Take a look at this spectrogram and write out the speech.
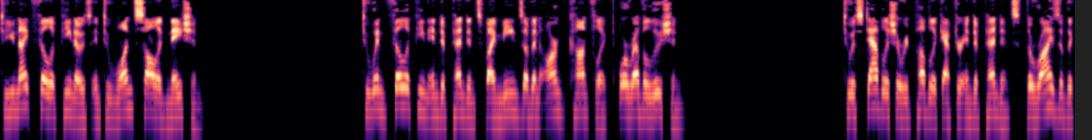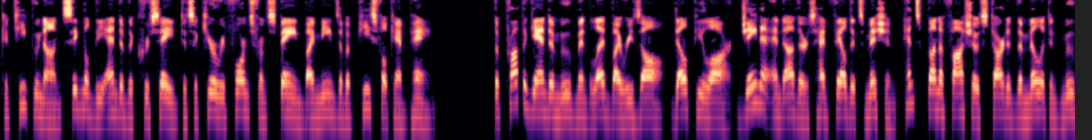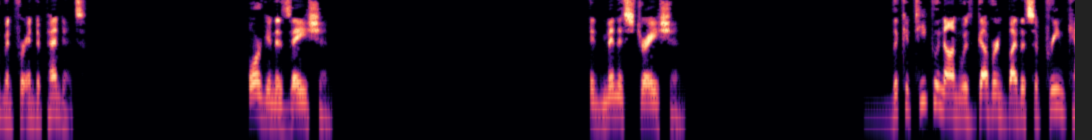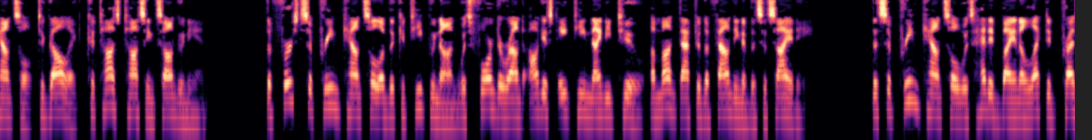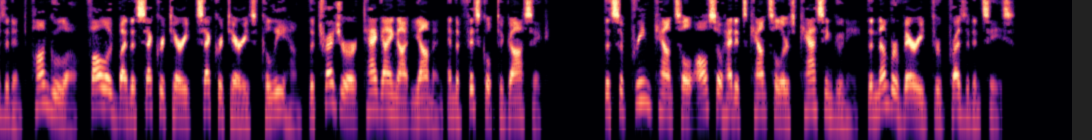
to unite Filipinos into one solid nation, to win Philippine independence by means of an armed conflict, or revolution, to establish a republic after independence, the rise of the Katipunan signaled the end of the crusade to secure reforms from Spain by means of a peaceful campaign. The propaganda movement led by Rizal, Del Pilar, Jaena and others had failed its mission, hence Bonifacio started the militant movement for independence. Organization Administration The Katipunan was governed by the Supreme Council Tagalog, Kataz Tasing. The first Supreme Council of the Katipunan was formed around August 1892, a month after the founding of the society. The Supreme Council was headed by an elected president, Pangulo, followed by the secretary, secretaries, Kalihim, the treasurer, Tagaingat Yaman, and the fiscal, Tagausig. The Supreme Council also had its councilors Kasanguni, the number varied through presidencies.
